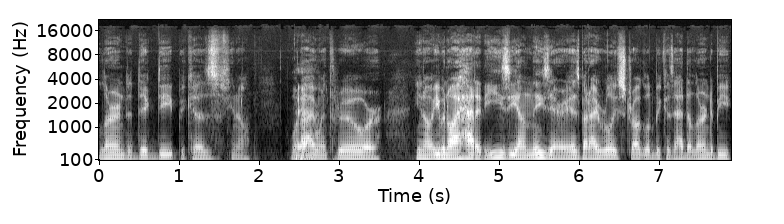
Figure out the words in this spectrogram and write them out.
learn to dig deep because you know what Yeah. I went through, or you know, even though I had it easy on these areas, but I really struggled because I had to learn to be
